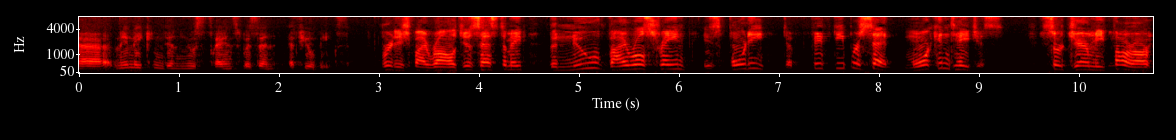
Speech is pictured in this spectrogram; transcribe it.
uh, mimicking the new strains within a few weeks. British virologists estimate the new viral strain is 40 to 50 percent more contagious. Sir Jeremy Farrar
